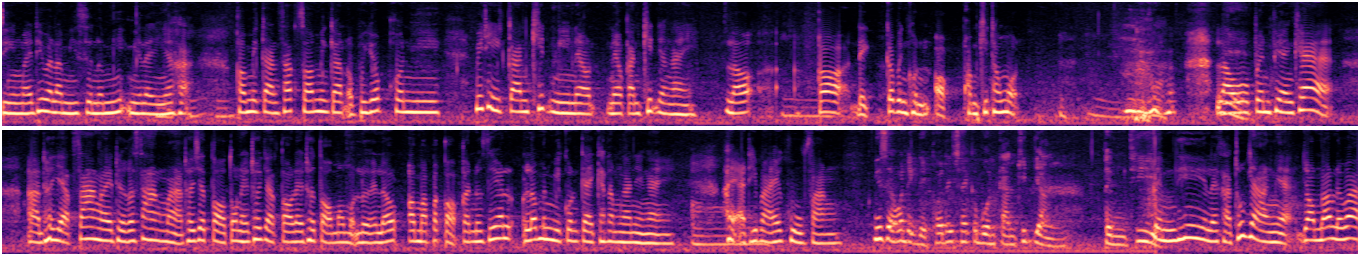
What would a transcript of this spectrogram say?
จริงไหมที่เวลามีสึนามิมีอะไรอย่างเงี้ยค่ะเขามีการซักซ้อมมีการอพยพคนมีวิธีการคิดมีแนวแนวการคิดยังไง แล้วก็เด็กก็เป็นคนออกความคิดทั้งหมด เราเป็นเพียงแค่อ่าเธออยากสร้างอะไรเธอก็สร้างมาเธอจะต่อตรงไหนเธออยากต่ออะไรเธอต่อมาหมดเลย แล้วเอามาประกอบกันดูซิแล้วมันมีกลไกการทำงานยังไงอ๋อให้อธิบายให้ครูฟังนี่แสดงว่าเด็กๆเขาได้ใช้กระบวนการคิดอย่างเต็มที่เต็มที่เลยค่ะ ทุกอย่างเนี่ยยอมรับเลยว่า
